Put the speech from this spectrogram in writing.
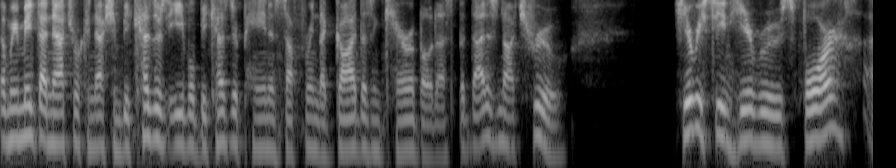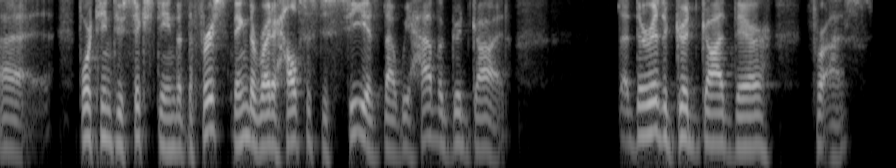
And we make that natural connection because there's evil, because there's pain and suffering, that God doesn't care about us. But that is not true. Here we see in Hebrews 4 uh, 14 to 16 that the first thing the writer helps us to see is that we have a good God, that there is a good God there for us.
